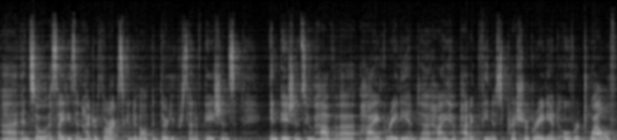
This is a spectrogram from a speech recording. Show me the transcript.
Uh, and so ascites and hydrothorax can develop in 30% of patients in patients who have a high gradient, a high hepatic venous pressure gradient over 12,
